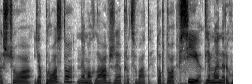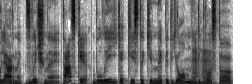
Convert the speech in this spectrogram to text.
е, що я просто не могла вже працювати. Тобто, всі для мене регулярні звичні не таски були якісь такі непідйомні. uh Ти просто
